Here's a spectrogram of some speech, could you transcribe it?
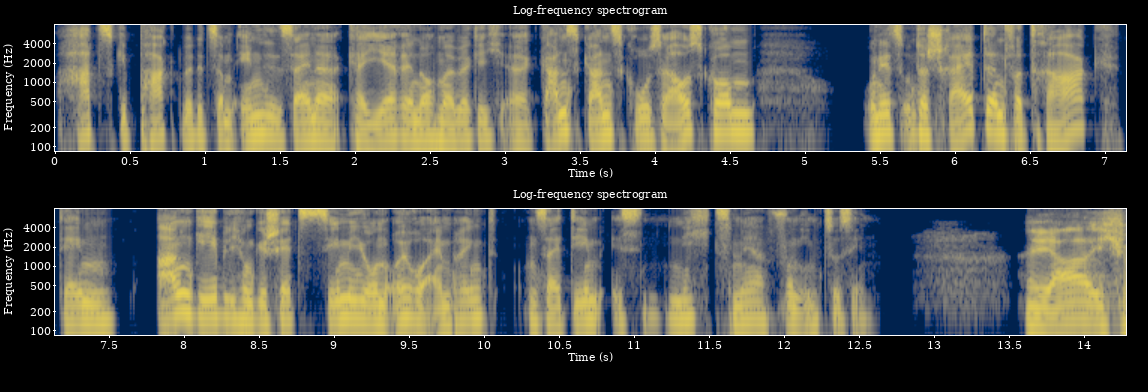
hat's gepackt, wird jetzt am Ende seiner Karriere nochmal wirklich äh, ganz, ganz groß rauskommen. Und jetzt unterschreibt er einen Vertrag, der ihm angeblich und geschätzt 10 Millionen Euro einbringt. Und seitdem ist nichts mehr von ihm zu sehen. Ja, ich,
